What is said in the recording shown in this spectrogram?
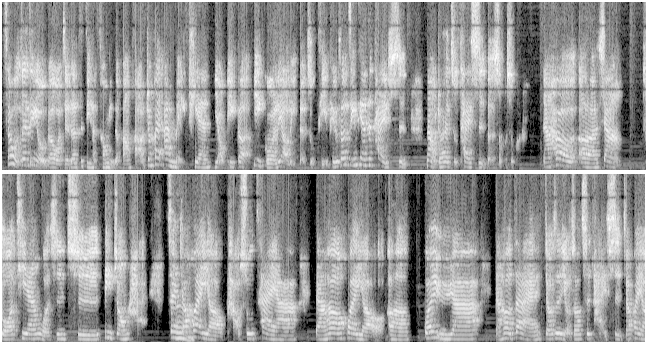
所以我最近有个我觉得自己很聪明的方法，我就会按每天有一个异国料理的主题，比如说今天是泰式，那我就会煮泰式的什么什么。然后呃，像昨天我是吃地中海，所以就会有烤蔬菜呀，然后会有呃鲑鱼啊。然后再来就是有时候吃台式就会有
